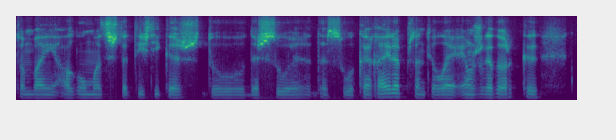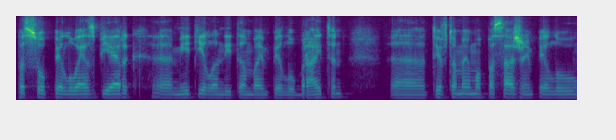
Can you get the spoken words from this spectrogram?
também algumas estatísticas do, das sua, da sua carreira, portanto, ele é, é um jogador que, que, passou pelo Esbjerg, uh, Midtjylland e também pelo Brighton, uh, teve também uma passagem pelo,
